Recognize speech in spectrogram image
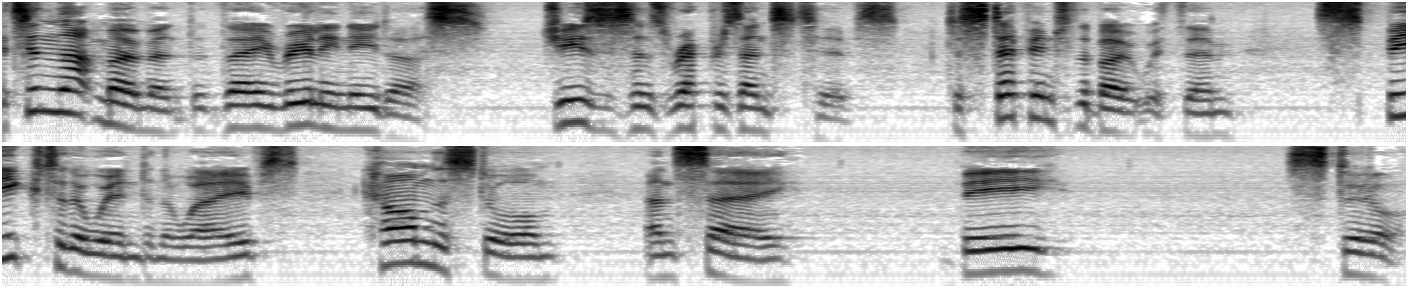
It's in that moment that they really need us, Jesus' representatives, to step into the boat with them, speak to the wind and the waves, calm the storm, and say, Be still.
